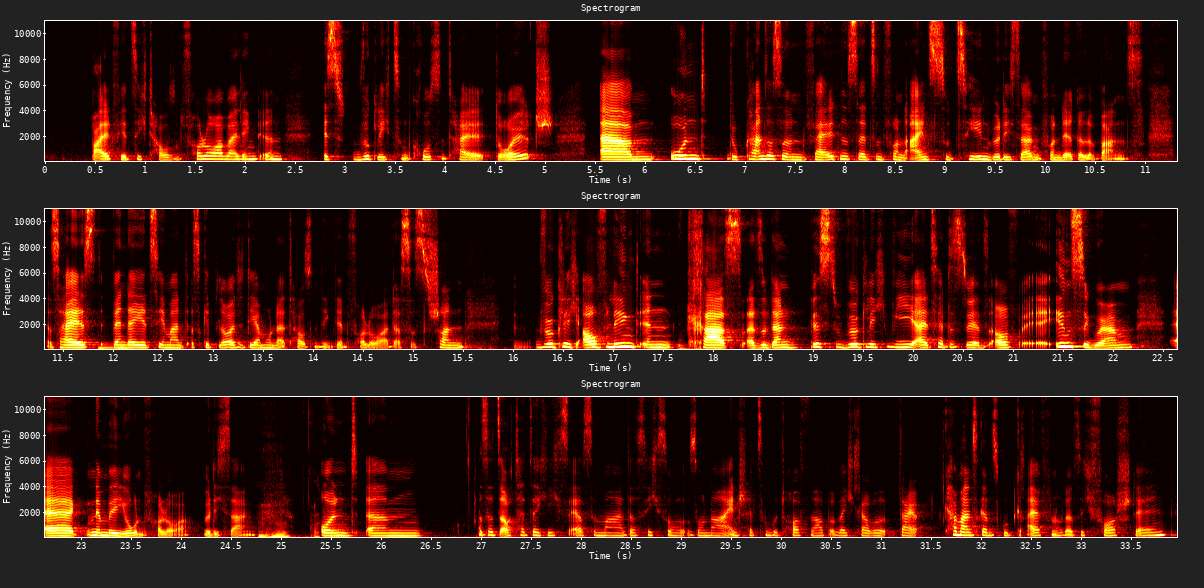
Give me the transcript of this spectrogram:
bald 40.000 Follower bei LinkedIn, ist wirklich zum großen Teil deutsch. Ähm, und du kannst es in ein Verhältnis setzen von 1 zu 10, würde ich sagen, von der Relevanz. Das heißt, mhm. wenn da jetzt jemand, es gibt Leute, die haben 100.000 LinkedIn-Follower, das ist schon wirklich auf LinkedIn krass. Also dann bist du wirklich wie, als hättest du jetzt auf äh, Instagram äh, eine Million Follower, würde ich sagen. Mhm. Okay. Und ähm, das ist jetzt auch tatsächlich das erste Mal, dass ich so, so eine Einschätzung getroffen habe, aber ich glaube, da kann man es ganz gut greifen oder sich vorstellen.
